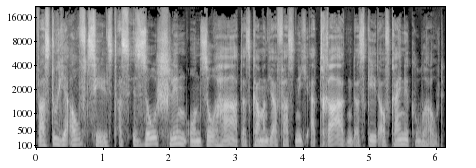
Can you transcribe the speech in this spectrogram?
Was du hier aufzählst, das ist so schlimm und so hart, das kann man ja fast nicht ertragen, das geht auf keine Kuhhaut.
